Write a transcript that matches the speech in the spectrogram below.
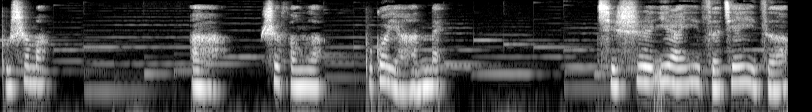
不是吗？啊，是疯了，不过也很美。启示依然一则接一则，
